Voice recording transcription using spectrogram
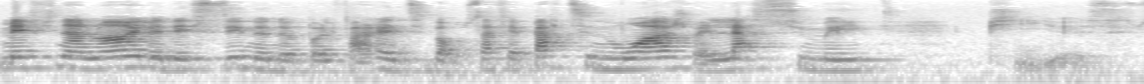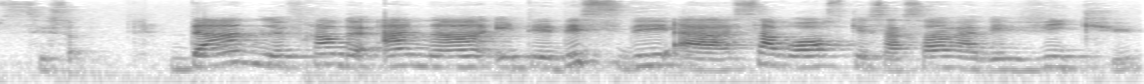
Mais finalement, elle a décidé de ne pas le faire. Elle dit, bon, ça fait partie de moi, je vais l'assumer. Puis euh, c'est ça. Dan, le frère de Anna, était décidé à savoir ce que sa sœur avait vécu.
